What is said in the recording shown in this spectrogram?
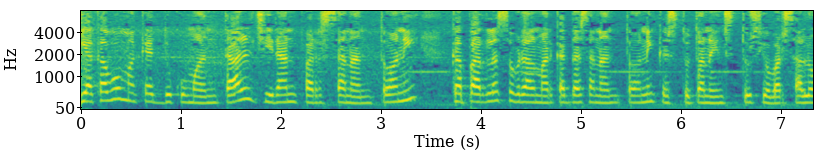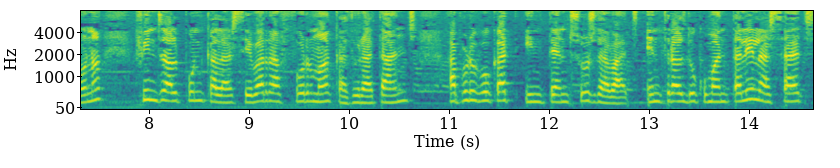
I acabo amb aquest documental girant per Sant Antoni que parla sobre el mercat de Sant Antoni, que és tota una institució a Barcelona, fins al punt que la seva reforma, que ha durat anys, ha provocat intensos debats. Entre el documental i l'assaig,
